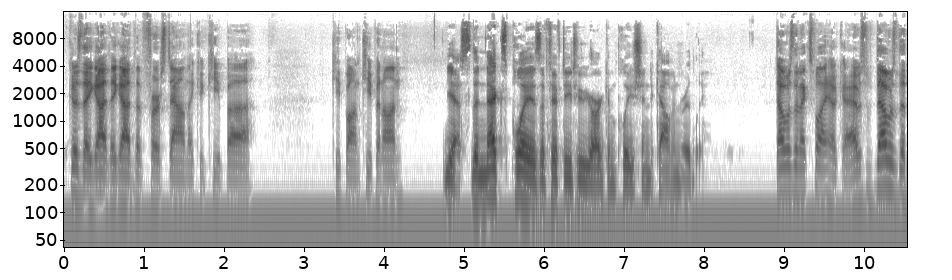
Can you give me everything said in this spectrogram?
Because they got they got the first down, they could keep uh keep on keeping on. Yes. The next play is a 52-yard completion to Calvin Ridley. That was the next play. Okay, I was that was the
